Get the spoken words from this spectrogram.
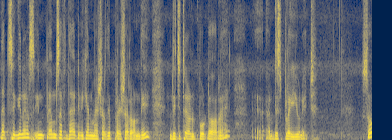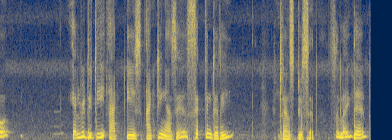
that signals in terms of that we can measure the pressure on the digital output or a, a display unit so LVDT act is acting as a secondary transducer. So like that,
